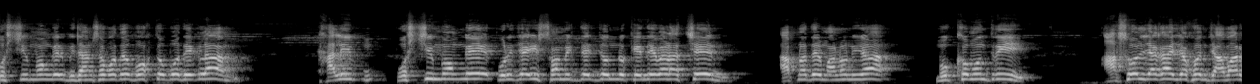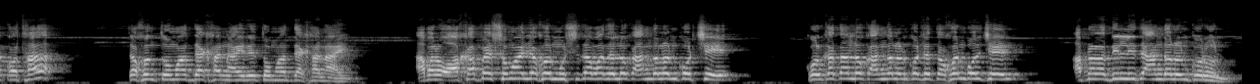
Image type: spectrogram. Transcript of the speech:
পশ্চিমবঙ্গের বিধানসভাতেও বক্তব্য দেখলাম। খালি পশ্চিমবঙ্গে পরিযায়ী শ্রমিকদের জন্য কেঁদে বেড়াচ্ছেন। আপনাদের মাননীয় মুখ্যমন্ত্রী আসল জায়গায় যখন যাবার কথা, তখন তোমার দেখা নাই রে, তোমার দেখা নাই। আবার অকাপের সময় যখন মুর্শিদাবাদের লোক আন্দোলন করছে, কলকাতার লোক আন্দোলন করছে, তখন বলছেন, আপনারা দিল্লিতে আন্দোলন করুন।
